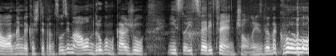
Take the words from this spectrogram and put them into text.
kao, ali nemoj da kažete francuzima, a ovom drugom kažu isto it's very French, ono izgleda kao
